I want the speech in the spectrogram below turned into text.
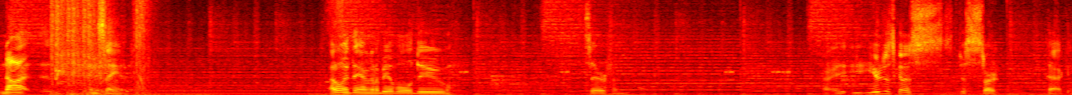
not insane. I don't even think I'm going to be able to do Seraphim. Alright, you're just going to just start attacking.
